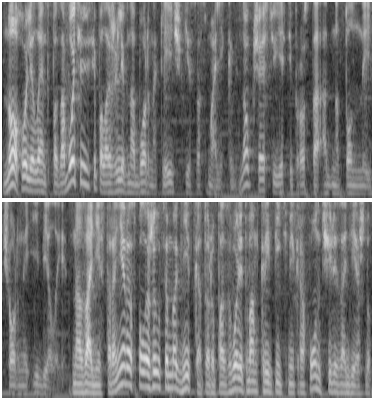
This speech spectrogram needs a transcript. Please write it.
Но Holyland позаботились и положили в набор наклеечки со смайликами, но, к счастью, есть и просто однотонные черные и белые. На задней стороне расположился магнит, который позволит вам крепить микрофон через одежду,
